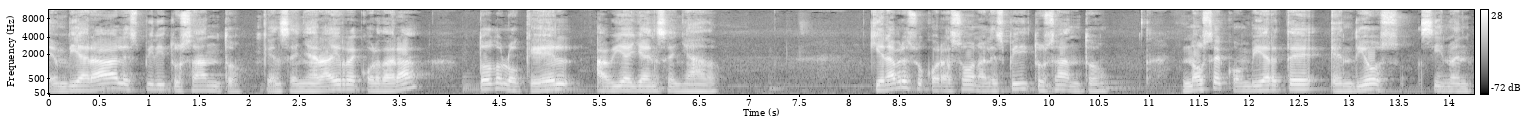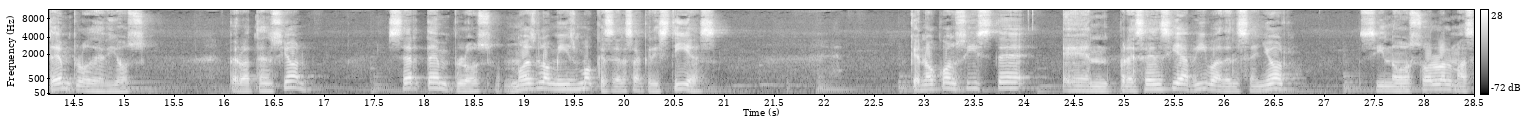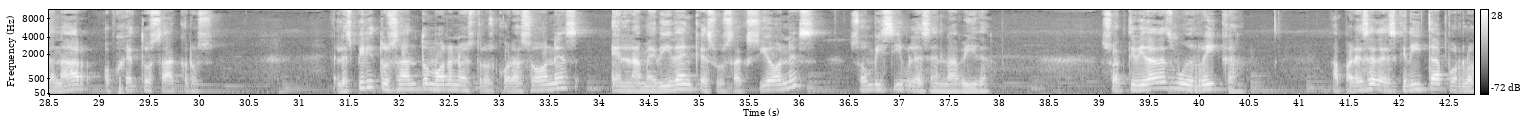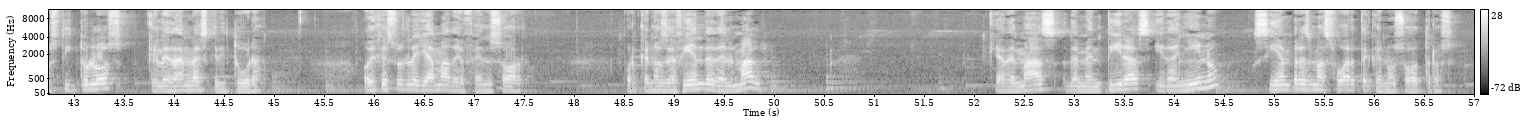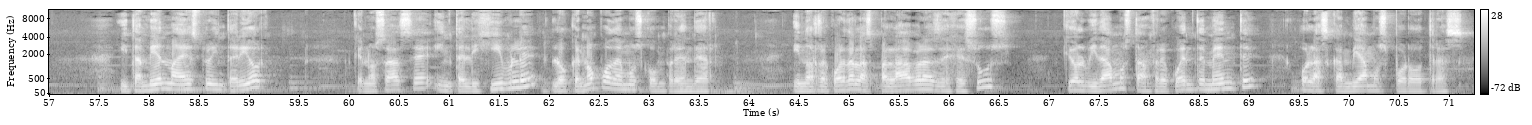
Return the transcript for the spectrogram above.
Enviará al Espíritu Santo, que enseñará y recordará todo lo que Él había ya enseñado. Quien abre su corazón al Espíritu Santo no se convierte en Dios, sino en templo de Dios. Pero atención, ser templos no es lo mismo que ser sacristías, que no consiste en presencia viva del Señor, sino solo almacenar objetos sacros. El Espíritu Santo mora en nuestros corazones en la medida en que sus acciones son visibles en la vida. Su actividad es muy rica, aparece descrita por los títulos que le dan la escritura. Hoy Jesús le llama defensor, porque nos defiende del mal, que además de mentiras y dañino, siempre es más fuerte que nosotros. Y también maestro interior, que nos hace inteligible lo que no podemos comprender, y nos recuerda las palabras de Jesús que olvidamos tan frecuentemente o las cambiamos por otras.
